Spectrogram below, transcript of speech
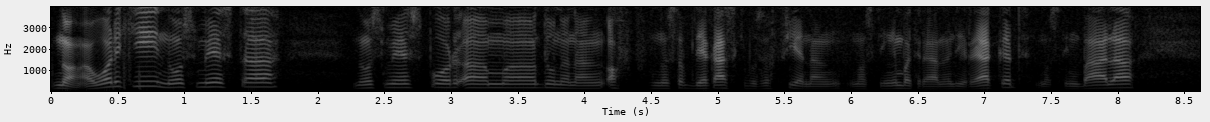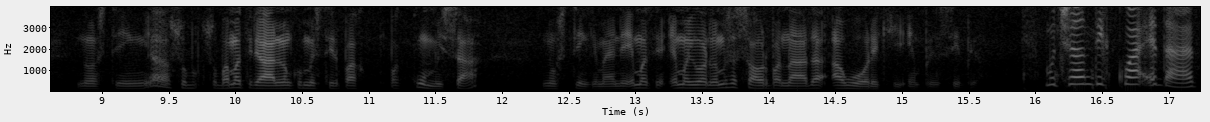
Não, agora que nós está nós mesmo por um, doen nang of nós temos casa que você fia nang nós temos material de racket, nós temos bala, nós temos ja, so, so material não começar para para começar, nós temos mas é maior não precisa saber para nada agora aqui em princípio. Muitos de qual idade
